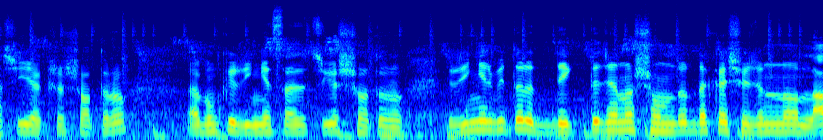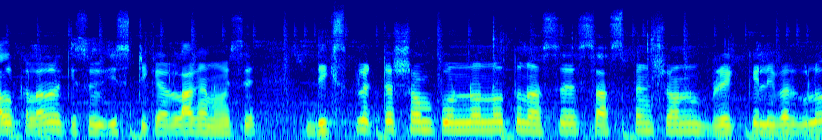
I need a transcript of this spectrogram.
আশি, একশো সতেরো এবং কি রিংয়ের সাইজ হচ্ছে সতেরো। রিংয়ের ভিতরে দেখতে যেন সুন্দর দেখায়, সেজন্য লাল কালারের কিছু স্টিকার লাগানো হয়েছে। ডিসপ্লেটা সম্পূর্ণ নতুন আছে সাসপেনশন ব্রেক লিভারগুলো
